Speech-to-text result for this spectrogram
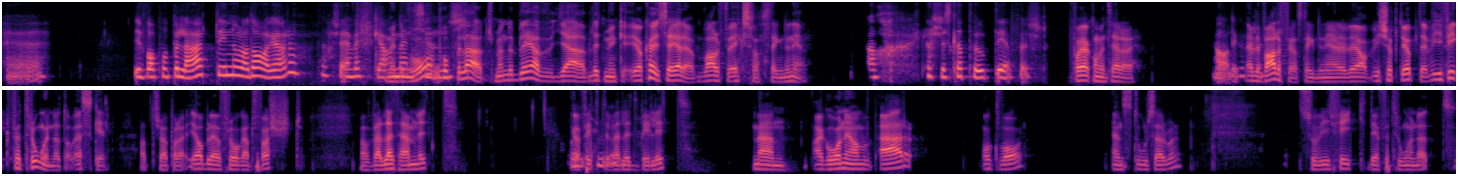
Eh, det var populärt i några dagar, kanske en vecka. Men det men var sen, populärt, men det blev jävligt mycket. Jag kan ju säga det, varför X-Fan stängde ner. Ja, kanske ska ta upp det först. Får jag kommentera det? Ja, det Eller varför jag stängde ner Eller ja, vi köpte upp det. Vi fick förtroendet av Eskil att köpa det. Jag blev frågad först. Det var väldigt hemligt. Och jag fick det väldigt billigt. Men Agonia är och var en stor server. Så vi fick det förtroendet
